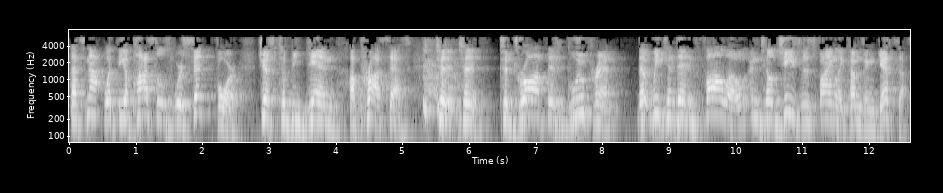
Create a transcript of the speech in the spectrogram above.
That's not what the apostles were sent for. Just to begin a process. To, to, to draw up this blueprint that we can then follow until Jesus finally comes and gets us,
